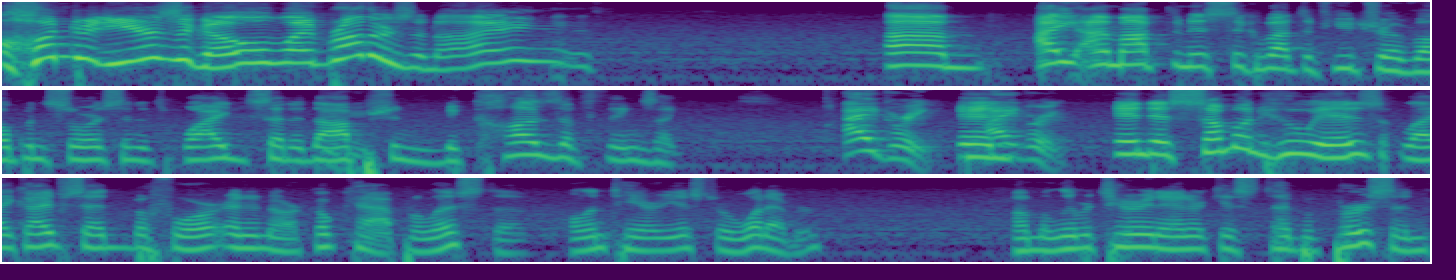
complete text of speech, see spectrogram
A hundred years ago, my brothers and I. Um, I I'm optimistic about the future of open source and its widespread Mm-hmm. adoption because of things like this. I agree. And- I agree. And as someone who is, like I've said before, an anarcho-capitalist, a voluntarist, or whatever, I'm a libertarian anarchist type of person.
